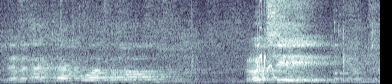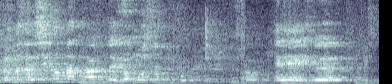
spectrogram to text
그다음에 살짝 꼬아서. 그렇지. 그러면서 시간만 따는데 옆모습. 오케이 끝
